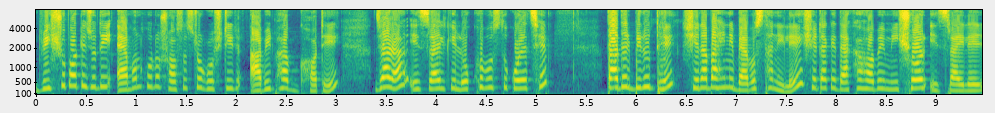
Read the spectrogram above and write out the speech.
দৃশ্যপটে যদি এমন কোনো সশস্ত্র গোষ্ঠীর আবির্ভাব ঘটে, যারা ইসরায়েলকে লক্ষ্যবস্তু করেছে তাদের বিরুদ্ধে সেনাবাহিনী ব্যবস্থা নিলে সেটাকে দেখা হবে মিশর ইসরায়েলের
